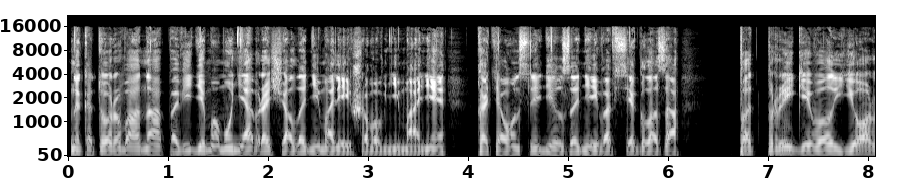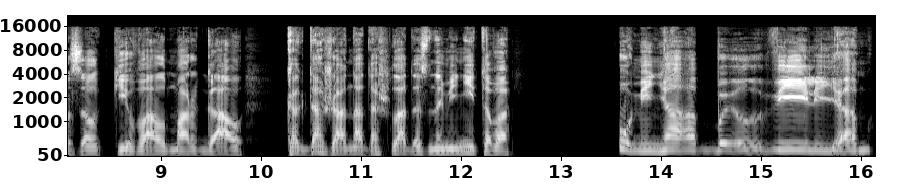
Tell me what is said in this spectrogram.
на которого она, по-видимому, не обращала ни малейшего внимания, хотя он следил за ней во все глаза. Подпрыгивал, ерзал, кивал, моргал. Когда же она дошла до знаменитого «У меня был Вильям!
